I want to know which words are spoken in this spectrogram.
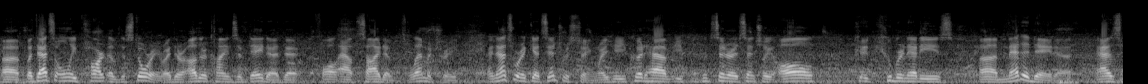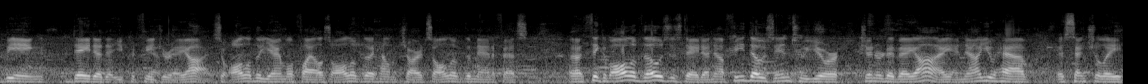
but that's only part of the story, right? There are other kinds of data that fall outside of telemetry, and that's where it gets interesting, right? You could have, you can consider essentially all Kubernetes uh, metadata as being data that you could feed your AI. So all of the YAML files, all of the Helm charts, all of the manifests, uh, think of all of those as data. Now feed those into your generative AI, and now you have essentially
